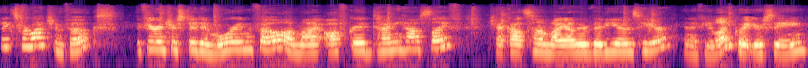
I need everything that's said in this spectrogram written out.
Thanks for watching, folks. If you're interested in more info on my off-grid tiny house life, check out some of my other videos here. And if you like what you're seeing,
